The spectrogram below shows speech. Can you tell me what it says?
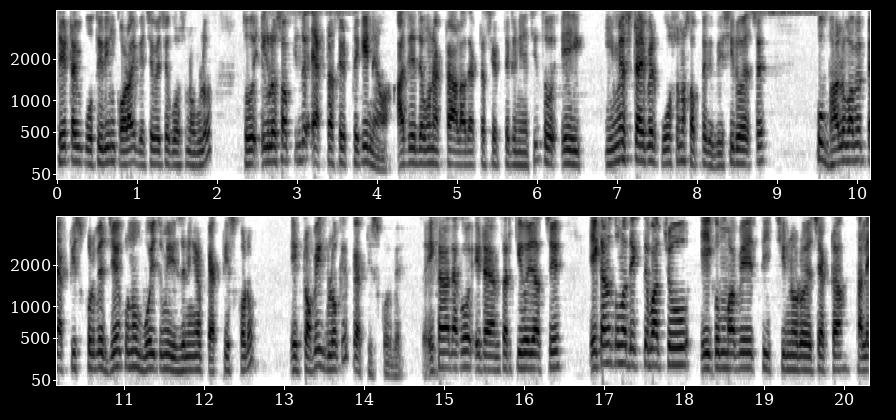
সেট আমি প্রতিদিন করাই বেছে বেছে প্রশ্নগুলো। তো এগুলো সব কিন্তু একটা সেট থেকেই নেওয়া। আজকে যেমন একটা আলাদা একটা সেট থেকে নিয়েছি, তো এই ইমেজ টাইপের প্রশ্ন সব থেকে বেশি রয়েছে। খুব ভালোভাবে প্র্যাকটিস করবে, যে কোনো বই তুমি রিজনিং এর প্র্যাকটিস করো, এই টপিকগুলোকে প্র্যাকটিস করবে। তো এখানে দেখো এটার অ্যান্সার কি হয়ে যাচ্ছে? এখানে তোমরা দেখতে পাচ্ছ এইরকম ভাবে তীর চিহ্ন রয়েছে একটা, তাহলে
